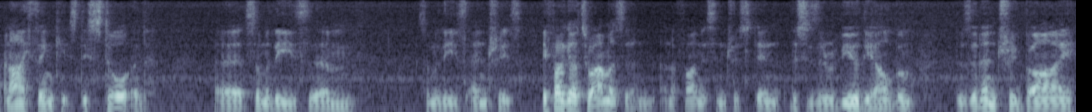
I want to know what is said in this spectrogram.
and I think it's distorted uh, some of these. Um, some of these entries. If I go to Amazon and I find this interesting, this is the review of the album. There's an entry by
